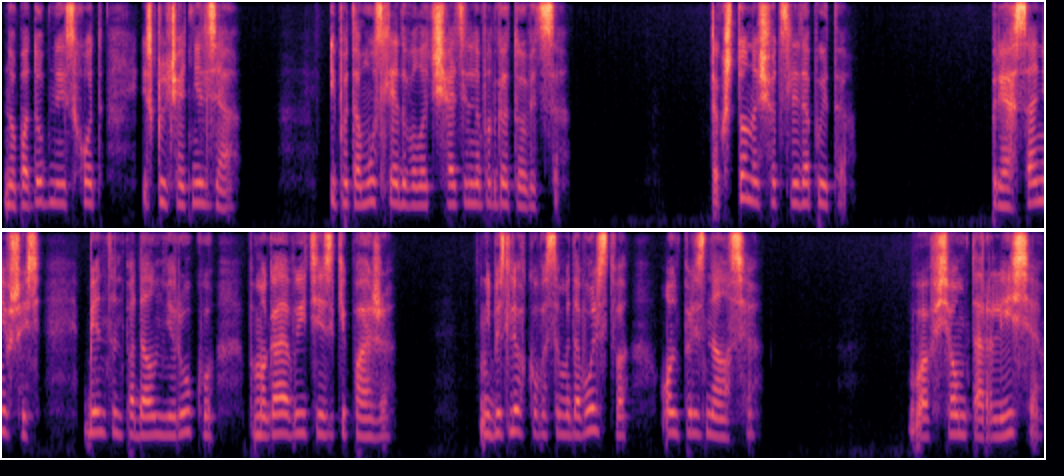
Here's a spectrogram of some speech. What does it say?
Но подобный исход исключать нельзя. И потому следовало тщательно подготовиться. Так что насчет следопыта? Приосанившись, Бентон подал мне руку, помогая выйти из экипажа. Не без легкого самодовольства он признался. «Во всем Тарлисе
